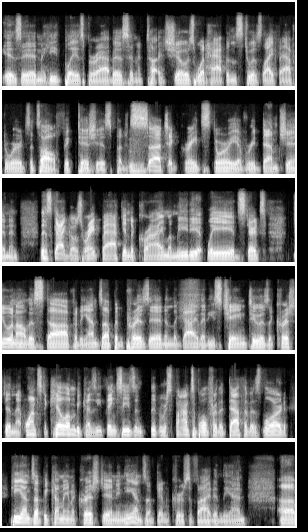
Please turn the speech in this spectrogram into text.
is in. He plays Barabbas, and it, t- it shows what happens to his life afterwards. It's all fictitious, but it's Mhm. such a great story of redemption. And this guy goes right back into crime immediately and starts doing all this stuff. And he ends up in prison. And the guy that he's chained to is a Christian that wants to kill him because he thinks he's in- responsible for the death of his Lord. He ends up becoming a Christian and he ends up getting crucified in the end. Uh,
